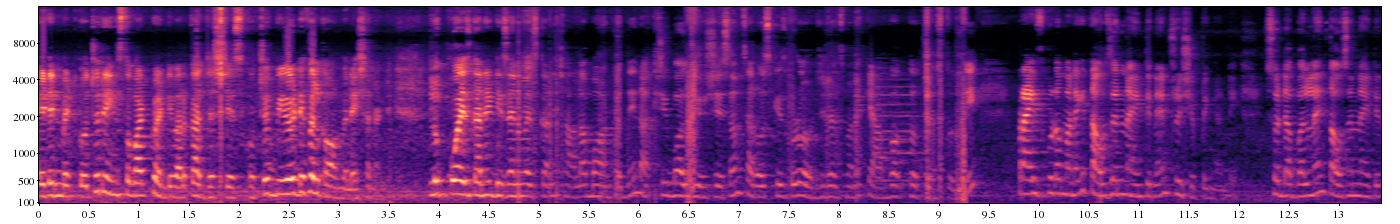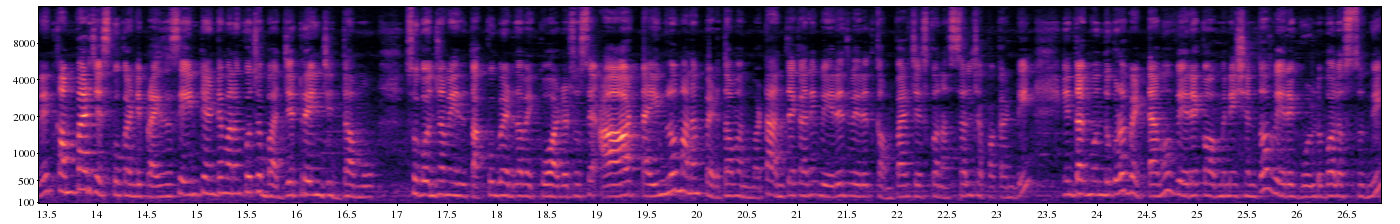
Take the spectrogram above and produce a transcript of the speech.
ఎయిటీన్ పెట్టుకోవచ్చు. రింగ్స్తో పాటు ట్వంటీ వరకు అడ్జస్ట్ చేసుకోవచ్చు. బ్యూటిఫుల్ కాంబినేషన్ అండి. లుక్ వైజ్ కానీ డిజైన్ వైజ్ కానీ చాలా బాగుంటుంది. నక్షి బాల్స్ యూజ్ చేసాం. సరోస్కీస్ కూడా ఒరిజినల్స్ మనకి క్యాబ్ వర్క్ వచ్చేస్తుంది. ప్రైస్ కూడా మనకి thousand ninety nine free shipping అండి. So double nine thousand ninety nine compare చేసుకోకండి ప్రైసెస్ ఏంటి అంటే మనం కొంచెం బడ్జెట్ రేంజ్ ఇద్దాము. సో కొంచెం ఇది తక్కువ పెడదాం ఎక్కువ ఆర్డర్స్ వస్తే ఆ టైంలో మనం పెడతాం అనమాట అంతేకాని వేరేది వేరేది కంపేర్ చేసుకొని అస్సలు చెప్పకండి. ఇంతకు ముందు కూడా పెట్టాము వేరే కాంబినేషన్తో వేరే గోల్డ్ బాల్ వస్తుంది.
